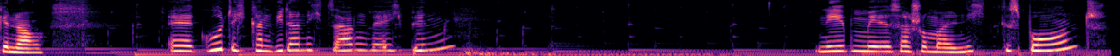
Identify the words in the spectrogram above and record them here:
genau. Äh, gut, ich kann wieder nicht sagen, wer ich bin. Neben mir ist er schon mal nicht gespawnt.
